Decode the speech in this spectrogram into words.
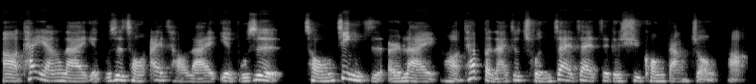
啊太阳来，也不是从艾草来，也不是从镜子而来哈，它本来就存在在这个虚空当中啊。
